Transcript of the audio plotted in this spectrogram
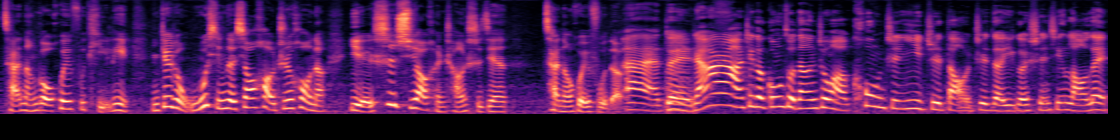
才能够恢复体力。你这种无形的消耗之后呢，也是需要很长时间。才能恢复的。哎，对。然而啊，这个工作当中啊，控制意志导致的一个身心劳累，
